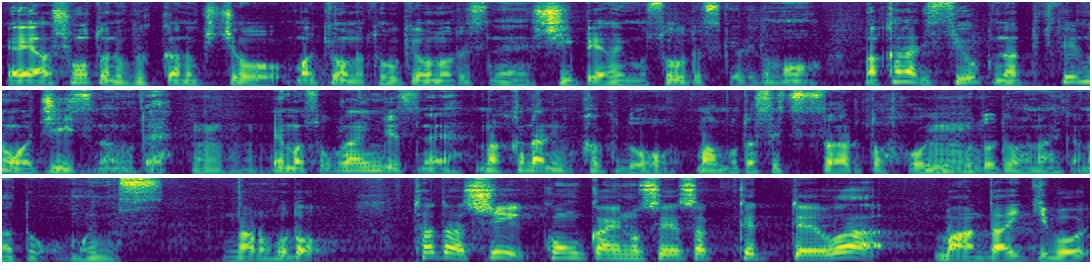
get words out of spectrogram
えー、足元の物価の基調、まあ今日の東京のです、ね、CPI もそうですけれども、まあ、かなり強くなってきているのは事実なので、うんうん、えー、まあ、そこら辺にです、ねまあ、かなりの角度をまあ持たせつつあるということではないかなと思います、うん、なるほど。ただし、今回の政策決定は、まあ、大規模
